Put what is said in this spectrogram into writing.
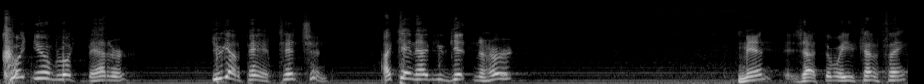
Couldn't you have looked better? You got to pay attention. I can't have you getting hurt. Men, is that the way you kind of think?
